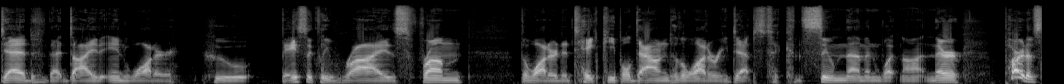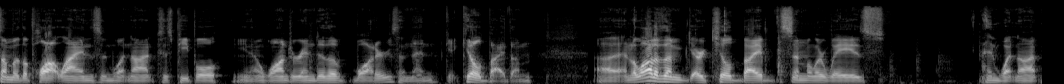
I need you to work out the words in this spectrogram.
dead that died in water, who basically rise from the water to take people down to the watery depths to consume them and whatnot. And they're part of some of the plot lines and whatnot because people, you know, wander into the waters and then get killed by them. Uh, and a lot of them are killed by similar ways and whatnot.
